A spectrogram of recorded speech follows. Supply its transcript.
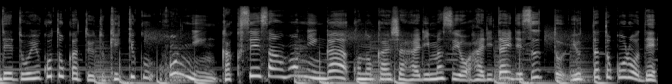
でどういうことかというと結局本人学生さん本人がこの会社入りますよ入りたいですすと言ったところで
